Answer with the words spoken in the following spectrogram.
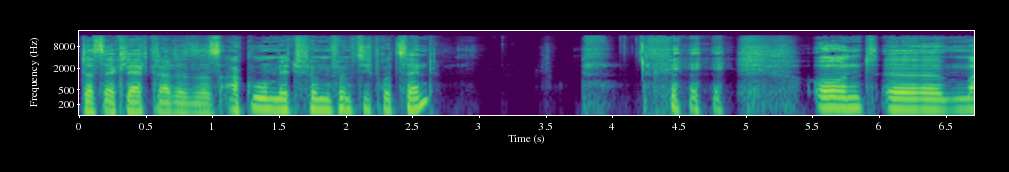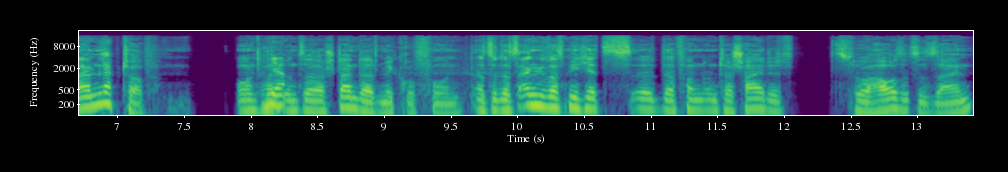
Das erklärt gerade das Akku mit 55 Prozent. und äh, meinem Laptop. Und halt Ja. unser Standardmikrofon. Also das Einzige, was mich jetzt äh, davon unterscheidet, zu Hause zu sein,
